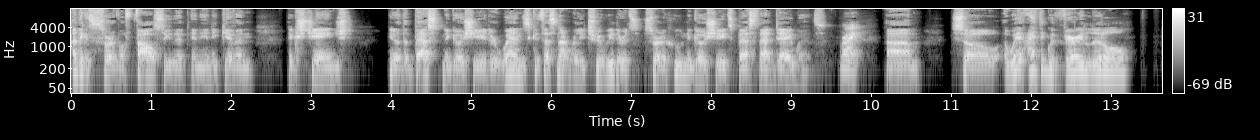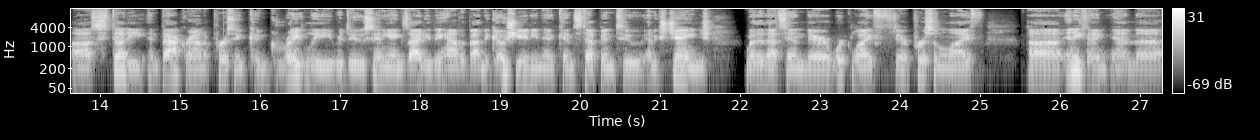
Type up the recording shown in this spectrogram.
I think it's sort of a fallacy that in any given exchange, you know, the best negotiator wins because that's not really true either. It's sort of who negotiates best that day wins. Right. Um, so I think with very little uh, study and background, a person can greatly reduce any anxiety they have about negotiating and can step into an exchange, whether that's in their work life, their personal life, uh, anything, and, uh,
